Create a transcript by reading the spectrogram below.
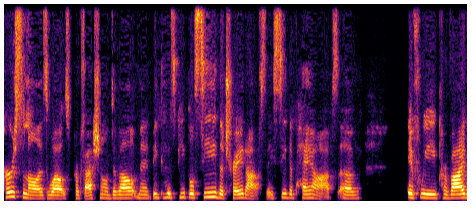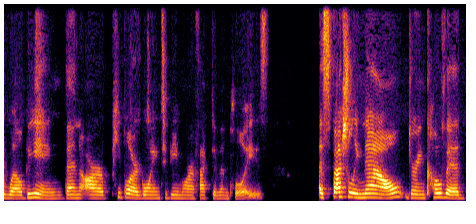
personal as well as professional development because people see the trade-offs, they see the payoffs of if we provide well-being, then our people are going to be more effective employees. Especially now during COVID,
